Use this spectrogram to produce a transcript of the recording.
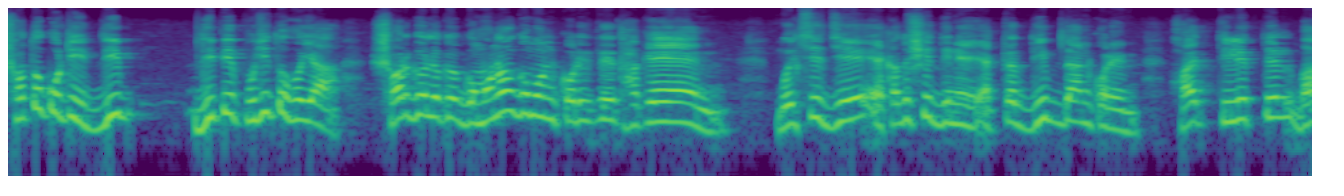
শতকোটি দ্বীপ দ্বীপে পূজিত হইয়া স্বর্গলোকে গমনাগমন করিতে থাকেন। বলছে যে একাদশীর দিনে একটা দ্বীপ দান করেন, হয় তিলের তেল বা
